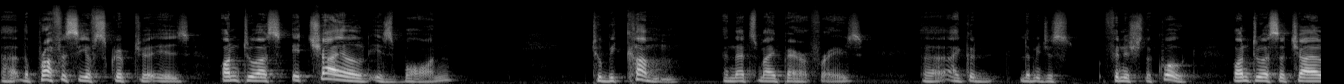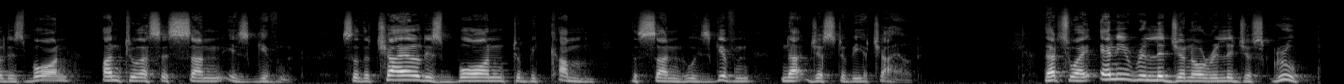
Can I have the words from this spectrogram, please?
Uh, the prophecy of Scripture is unto us a child is born to become, and that's my paraphrase. Uh, I could, let me just finish the quote. Unto us a child is born, unto us a son is given. So the child is born to become the son who is given, not just to be a child. That's why any religion or religious group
